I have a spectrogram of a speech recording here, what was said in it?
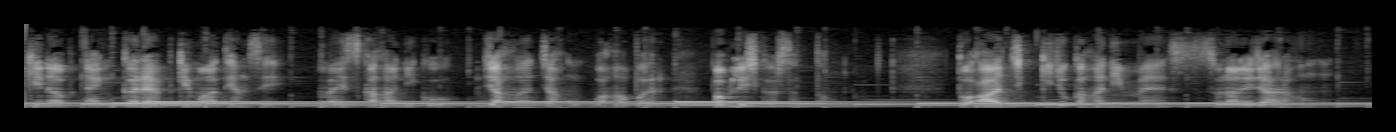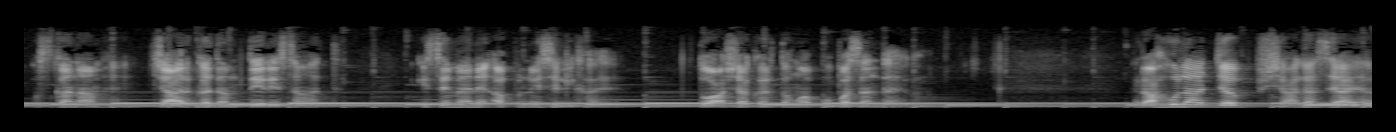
लेकिन अब एंकर ऐप के माध्यम से मैं इस कहानी को जहाँ चाहूँ वहाँ पर पब्लिश कर सकता हूँ। तो आज की जो कहानी मैं सुनाने जा रहा हूँ, उसका नाम है चार कदम तेरे साथ। इसे मैंने अपने से लिखा है तो आशा करता हूँ आपको पसंद आएगा। राहुल आज जब शाला से आया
